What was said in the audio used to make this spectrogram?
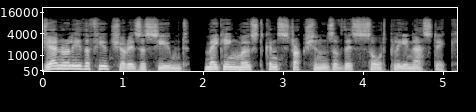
Generally the future is assumed, making most constructions of this sort pleonastic.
